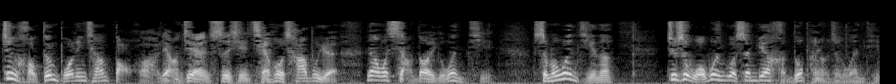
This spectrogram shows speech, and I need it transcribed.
正好跟柏林墙倒啊，两件事情前后差不远，让我想到一个问题，什么问题呢？就是我问过身边很多朋友这个问题，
